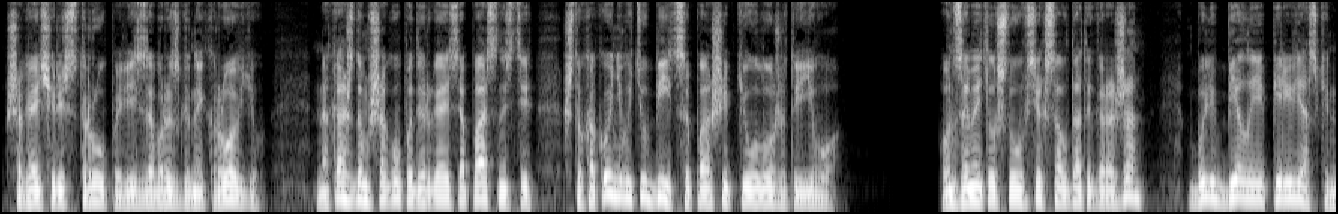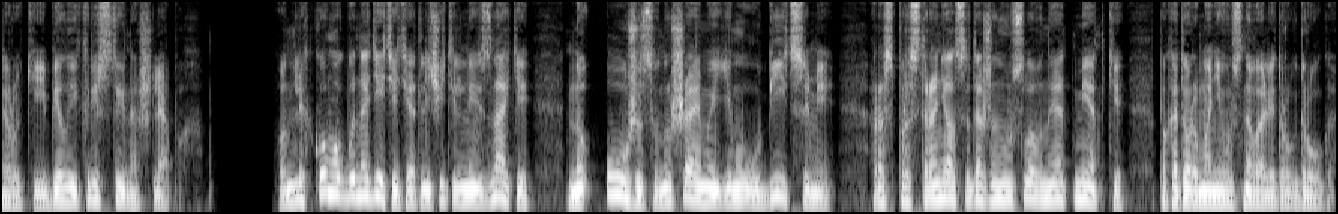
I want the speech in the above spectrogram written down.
шагая через трупы, весь забрызганный кровью, на каждом шагу подвергаясь опасности, что какой-нибудь убийца по ошибке уложит и его. Он заметил, что у всех солдат и горожан были белые перевязки на руке и белые кресты на шляпах. Он легко мог бы надеть эти отличительные знаки, но ужас, внушаемый ему убийцами, распространялся даже на условные отметки, по которым они узнавали друг друга.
